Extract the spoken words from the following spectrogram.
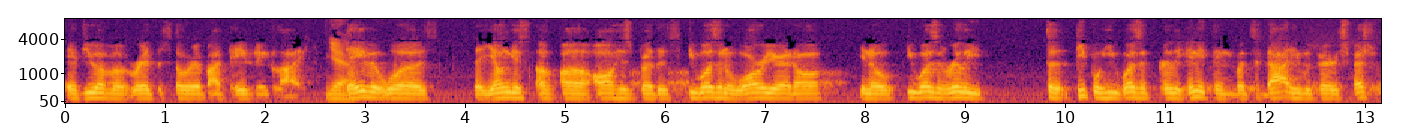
If you ever read the story about David and Goliath, Yeah. David was the youngest of uh, all his brothers. He wasn't a warrior at all. You know, he wasn't really to people. He wasn't really anything, but to God, he was very special,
